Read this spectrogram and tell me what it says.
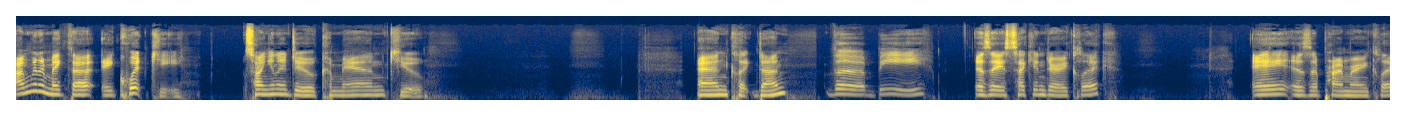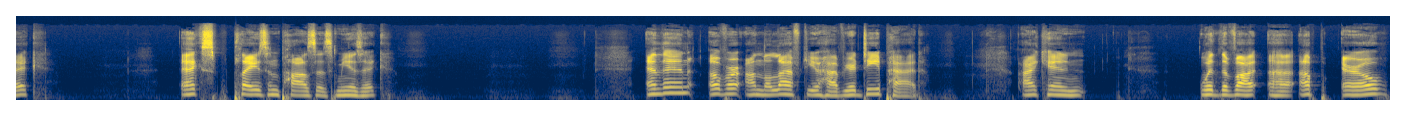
I'm going to make that a quit key. So I'm going to do Command Q. And click Done. The B is a secondary click. A is a primary click. X plays and pauses music. And then over on the left, you have your D pad. I can, with the uh, up arrow,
